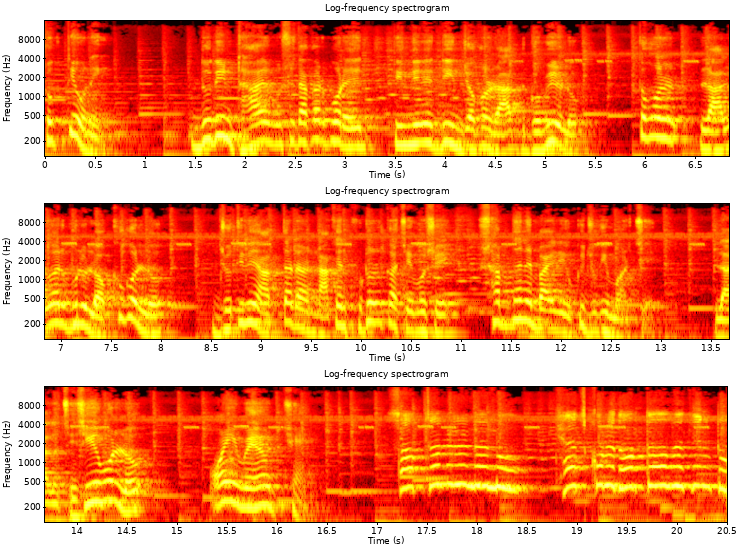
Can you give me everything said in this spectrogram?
শক্তিও নেই। দুদিন ঠায় বসে থাকার পরে তিন দিনের দিন যখন রাত গভীর এলো তখন লালু আর ভুলু লক্ষ্য করল, যতীনের আত্মাটা নাকের ফুটোর কাছে বসে সাবধানে বাইরে উকি ঝুঁকি মারছে। লালু চেঁচিয়ে বলল ওই বেরোচ্ছে সাবধানে রে লালু খ্যাচ করে ধরতে হবে কিন্তু।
